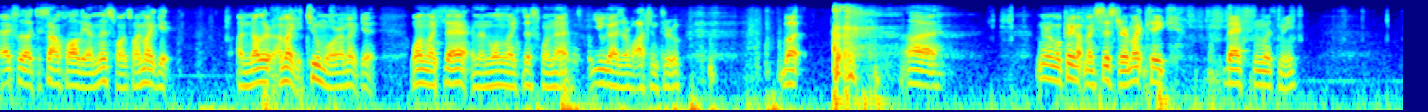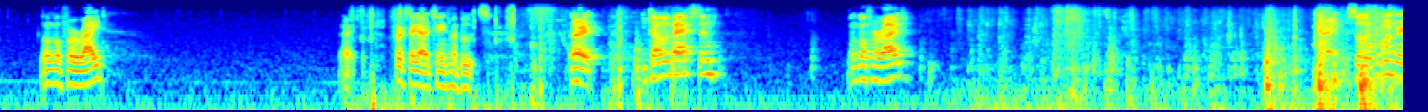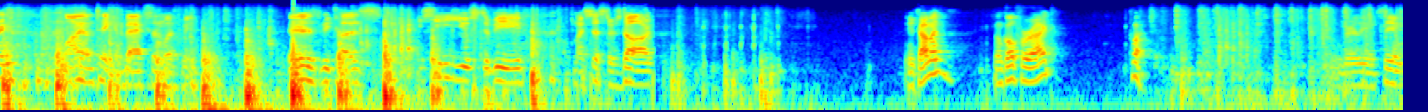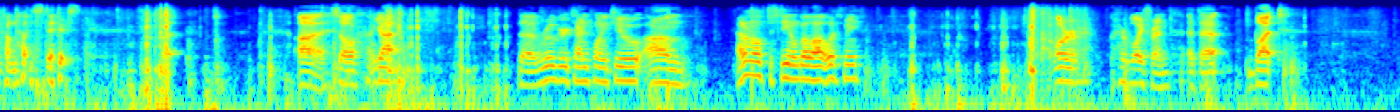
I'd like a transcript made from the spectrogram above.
I actually like the sound quality on this one, so I might get another. I might get two more. I might get one like that, and then one like this one that you guys are watching through. But uh, I'm gonna go pick up my sister. I might take Baxton with me. Gonna go for a ride? Alright. First I gotta change my boots. Alright. You coming, Baxton? Gonna go for a ride? Alright, so if you're wondering why I'm taking Baxton with me, it is because he used to be my sister's dog. You coming? Wanna go for a ride? Come on. You barely even see him come down the stairs. But uh so I got the Ruger 1022. Um I don't know if Justine will go out with me. Or her boyfriend at that. But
